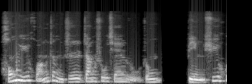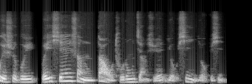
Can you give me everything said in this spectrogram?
弘于黄正之、张书谦汝中，丙戌会试归，为先生道途中讲学，有信有不信。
